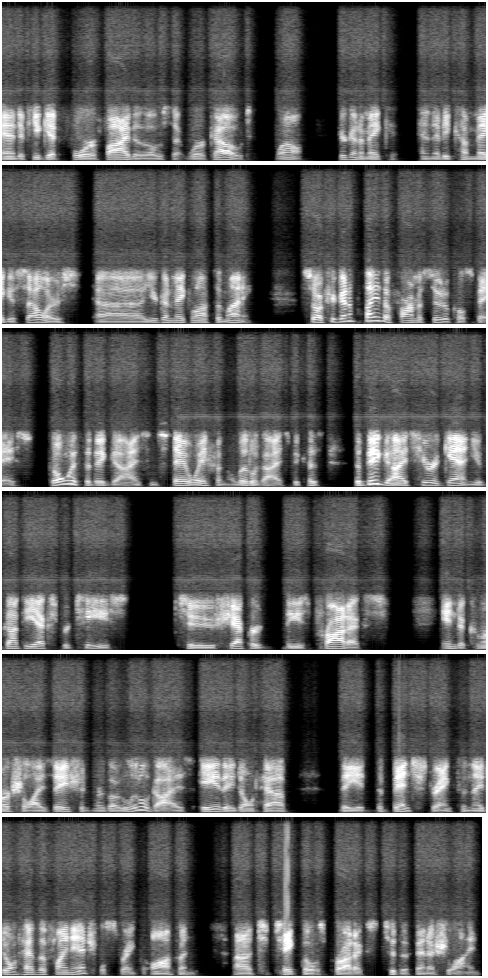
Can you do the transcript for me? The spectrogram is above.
and if you get four or five of those that work out, well, you're going to make and they become mega sellers. Uh, you're going to make lots of money. So if you're going to play the pharmaceutical space, go with the big guys and stay away from the little guys because the big guys here again, you've got the expertise to shepherd these products into commercialization where the little guys, A, they don't have the, the bench strength and they don't have the financial strength often uh, to take those products to the finish line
